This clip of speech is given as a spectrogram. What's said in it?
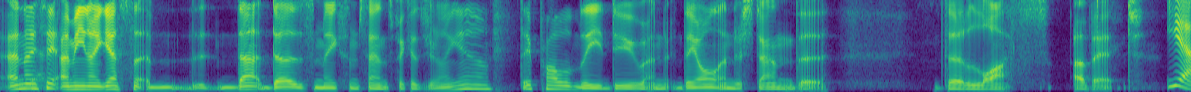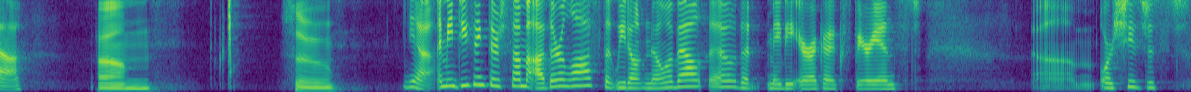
and I think, I mean, I guess that, that does make some sense because you're like, yeah, they probably do, and they all understand the the loss of it. Yeah. Um. So Yeah. I mean, do you think there's some other loss that we don't know about, though, that maybe Erica experienced? Um, or she's just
